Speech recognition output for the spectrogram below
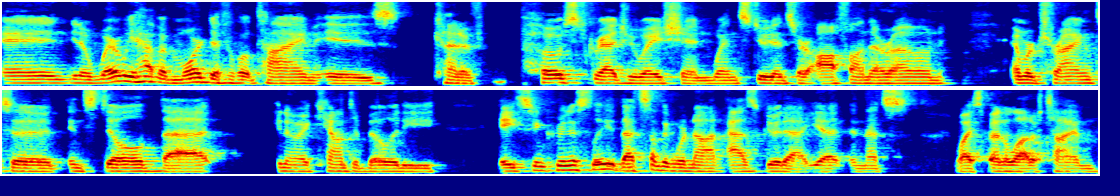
and you know where we have a more difficult time is kind of post graduation when students are off on their own, and we're trying to instill that you know accountability asynchronously. That's something we're not as good at yet, and that's why I spend a lot of time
